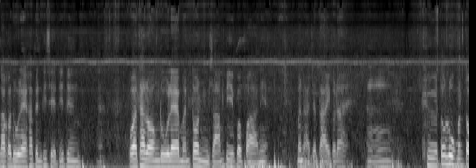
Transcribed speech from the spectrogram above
เราก็ดูแลเขาเป็นพิเศษนิดนึงนะเพราะว่าถ้าลองดูแลเหมือนต้นสามปีกว่าๆเนี่ย มันอาจจะตายก็ได้อืมคือต้นลูกมันโต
